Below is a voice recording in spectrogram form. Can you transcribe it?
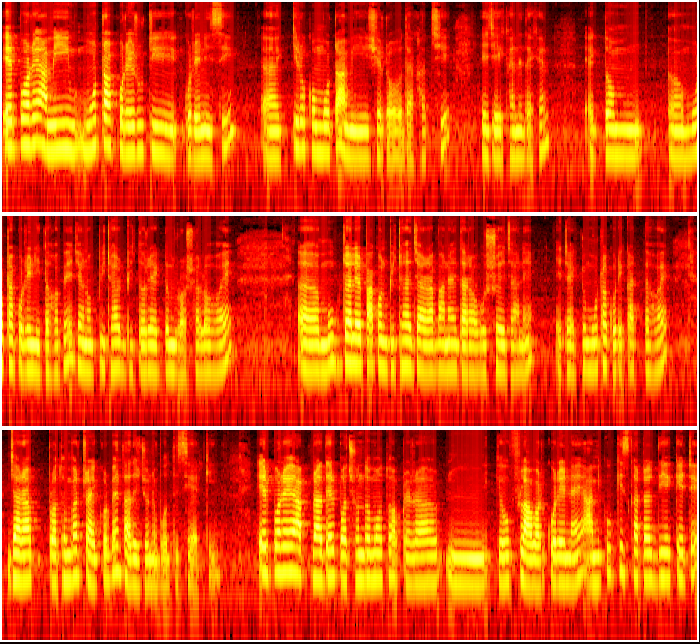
এরপরে আমি মোটা করে রুটি করে নিছি। কীরকম মোটা আমি সেটাও দেখাচ্ছি। এই যে এখানে দেখেন, একদম মোটা করে নিতে হবে যেন পিঠার ভিতরে একদম রসালো হয়। মুগ ডালের পাকন পিঠা যারা বানায় তারা অবশ্যই জানে। এটা একটু মোটা করে কাটতে হয়। যারা প্রথমবার ট্রাই করবেন তাদের জন্য বলতেছি আর কি। এরপরে আপনাদের পছন্দ মতো আপনারা কেউ ফ্লাওয়ার করে নেয়। আমি কুকিজ কাটার দিয়ে কেটে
